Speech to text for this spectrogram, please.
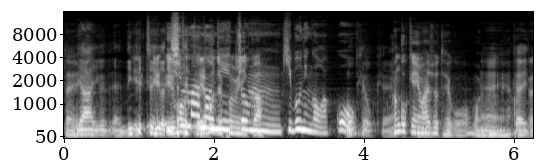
네. 야 이거 예, 링피트 일- 이거 일- 일본- 20만 일본 원이 제품이니까. 좀 기본인 것 같고 오케이 오케이. 한국 게임 하셔도 되고 뭐 네, 네. 그러니까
